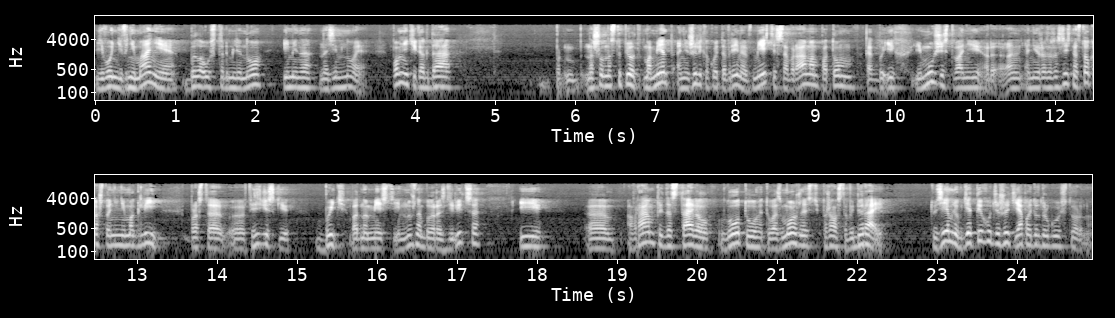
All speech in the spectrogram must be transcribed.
Его внимание было устремлено именно на земное. Помните, когда нашел, наступил этот момент, они жили какое-то время вместе с Авраамом, потом как бы их имущество, они, они разрослись настолько, что они не могли просто э, физически быть в одном месте, им нужно было разделиться, и э, Авраам предоставил Лоту эту возможность, пожалуйста, выбирай ту землю, где ты хочешь жить, я пойду в другую сторону.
